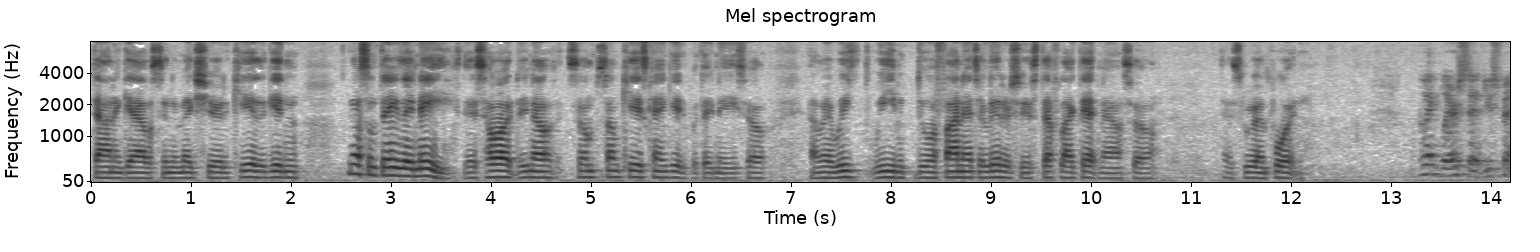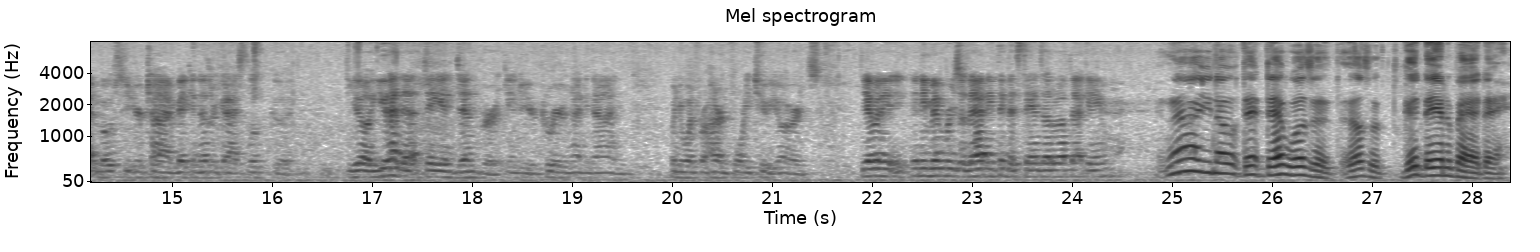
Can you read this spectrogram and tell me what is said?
down in Galveston to make sure the kids are getting, you know, some things they need. It's hard, you know, some some kids can't get what they need. So, I mean, we we even doing financial literacy and stuff like that now. So, it's real important. Like Blair said, you spent most of your time making other guys look good. You know, you had that day in Denver at the end of your career in '99 when you went for 142 yards. Do you have any any memories of that? Anything that stands out about that game? No, you know that that was a that was a good day and a bad day,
